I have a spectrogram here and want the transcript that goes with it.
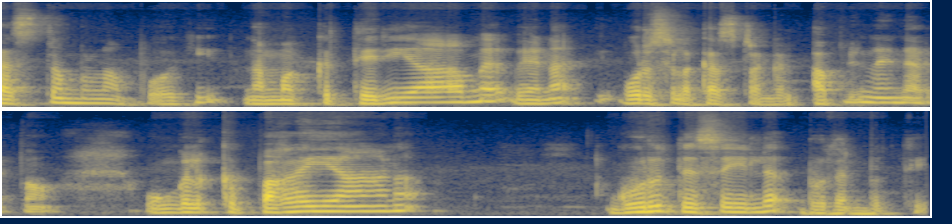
கஷ்டமெல்லாம் போய் நமக்கு தெரியாமல் வேணால் ஒரு சில கஷ்டங்கள். அப்படின்னு என்ன அர்த்தம்? உங்களுக்கு பகையான குரு திசையில் புதன் புத்தி.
